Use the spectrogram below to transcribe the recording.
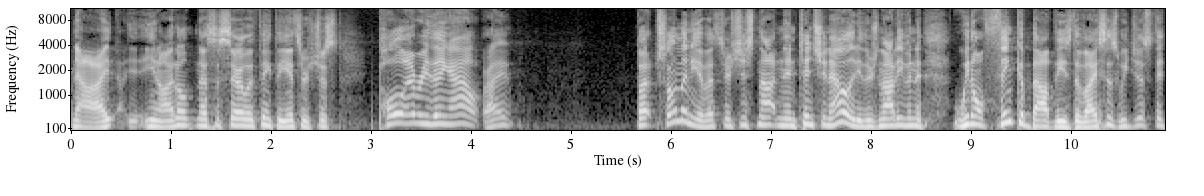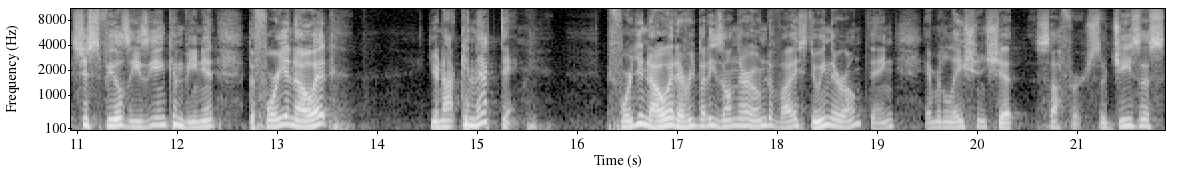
Now, I you know I don't necessarily think the answer is just pull everything out, right? But so many of us, there's just not an intentionality. There's not even, we don't think about these devices. We just, it just feels easy and convenient. Before you know it, you're not connecting. Before you know it, everybody's on their own device doing their own thing, and relationship suffers. So Jesus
